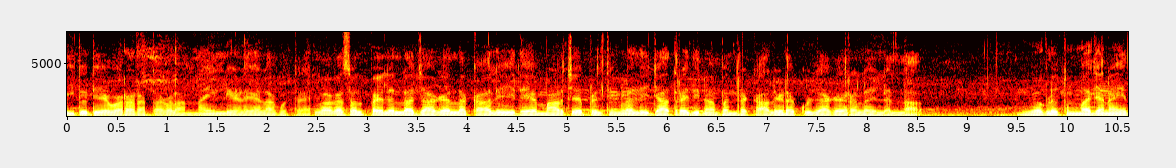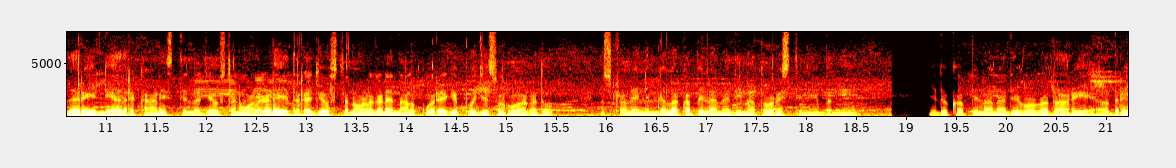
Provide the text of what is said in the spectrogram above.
ಐದು ದೇವರ ರಥಗಳನ್ನ ಇಲ್ಲಿ ಎಳೆಯಲಾಗುತ್ತೆ. ಇವಾಗ ಸ್ವಲ್ಪ ಇಲ್ಲೆಲ್ಲ ಜಾಗ ಎಲ್ಲ ಖಾಲಿ ಇದೆ. ಮಾರ್ಚ್, ಏಪ್ರಿಲ್ ತಿಂಗಳಲ್ಲಿ ಜಾತ್ರೆ ದಿನ ಬಂದ್ರೆ ಕಾಲಿಡಕ್ಕೂ ಜಾಗ ಇರಲ್ಲ ಇಲ್ಲೆಲ್ಲ. ಇವಾಗಲೂ ತುಂಬ ಜನ ಇದ್ದಾರೆ ಇಲ್ಲಿ, ಆದರೆ ಕಾಣಿಸ್ತಿಲ್ಲ. ದೇವಸ್ಥಾನ ಒಳಗಡೆ ಇದ್ದಾರೆ ದೇವಸ್ಥಾನ ಒಳಗಡೆ ನಾಲ್ಕೂವರೆಗೆ ಪೂಜೆ ಶುರುವಾಗೋದು. ಅಷ್ಟರಲ್ಲಿ ನಿಮಗೆಲ್ಲ ಕಪಿಲ ನದಿನ ತೋರಿಸ್ತೀನಿ, ಬನ್ನಿ. ಇದು ಕಪಿಲ ನದಿಗೆ ಹೋಗೋ ದಾರಿ. ಆದರೆ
